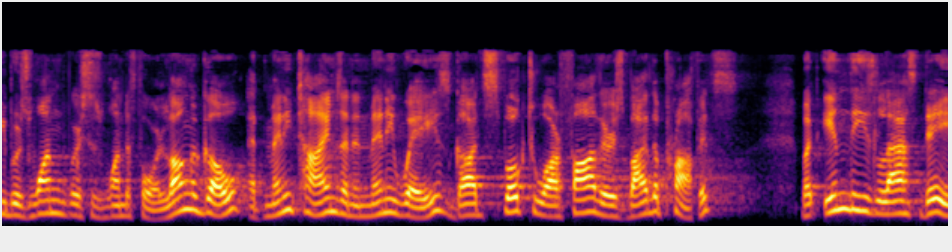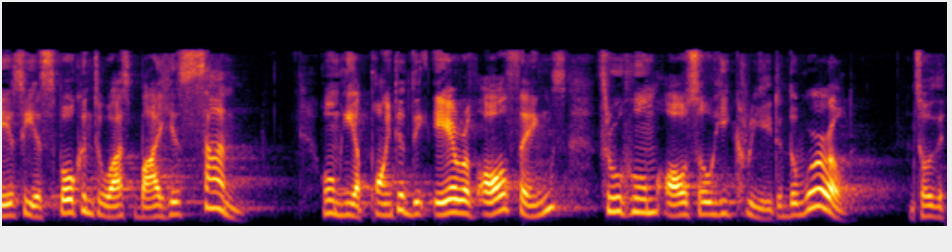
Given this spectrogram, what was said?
Hebrews 1, verses 1 to 4. Long ago, at many times and in many ways, God spoke to our fathers by the prophets, but in these last days, He has spoken to us by His Son, whom He appointed the heir of all things, through whom also He created the world. And so the,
